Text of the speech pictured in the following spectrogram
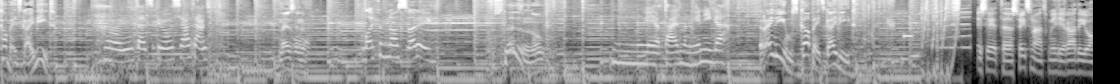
Kāpēc gaidīt? Hmm, tāds grūts jautājums. Nezinu. Laikam nav svarīgi. Es nezinu. Nu. Nu, ja jau tā ir mana vienīgā. Raidījums Kāpēc gaidīt? Esiet sveicināti, mīļie radio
